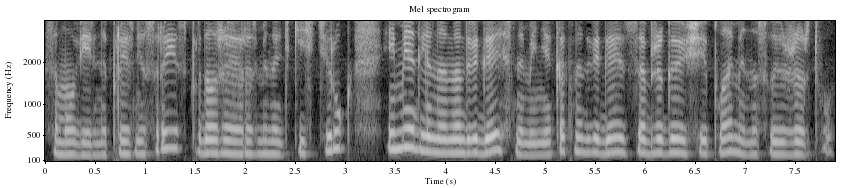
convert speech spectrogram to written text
самоуверенно произнес Рейс, продолжая разминать кисти рук и медленно надвигаясь на меня, как надвигается обжигающее пламя на свою жертву.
